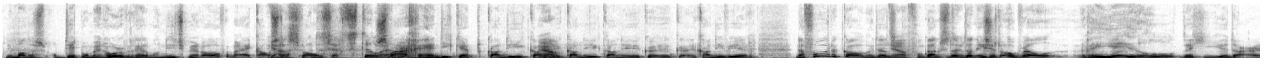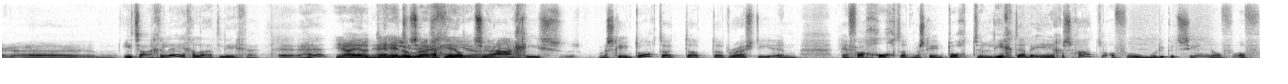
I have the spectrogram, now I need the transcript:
Die man is op dit moment horen we er helemaal niets meer over, maar hij kan Ja, straks wel dat is echt stil, hè? zwaar gehandicapt, kan die, kan, Ja. die, kan, die, kan, die, kan, die weer naar voren komen. Dat, Ja, dan, is het ook wel reëel dat je je daar eh, iets aan gelegen laat liggen. Eh, hè? En het is eigenlijk heel eh, tragisch, misschien toch, dat, dat, dat Rushdie en, en Van Gogh dat misschien toch te licht hebben ingeschat. Of hoe moet ik het zien? Of, of,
